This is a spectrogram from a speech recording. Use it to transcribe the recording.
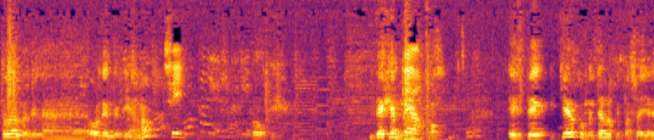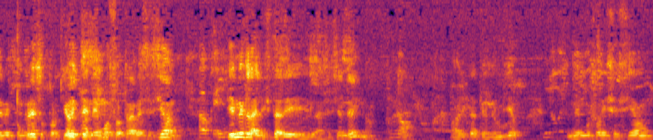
todo lo de la orden del día, ¿no? Sí. Ok. Déjenme. Este, quiero comentar lo que pasó ayer en el Congreso, porque hoy tenemos otra vez sesión. ¿Tienes la lista de la sesión de hoy? No. No. Ahorita te la envío. Tenemos hoy sesión.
